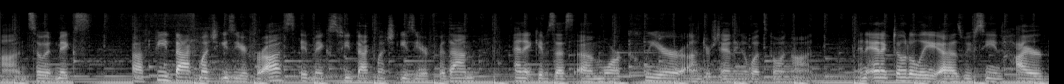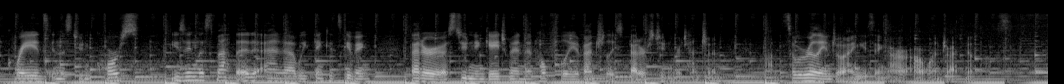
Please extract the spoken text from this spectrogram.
Uh, and so it makes uh, feedback much easier for us, it makes feedback much easier for them, and it gives us a more clear understanding of what's going on. And anecdotally, as we've seen higher grades in the student course using this method, and uh, we think it's giving better student engagement and hopefully eventually better student retention. Um, so we're really enjoying using our, our OneDrive notebook.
